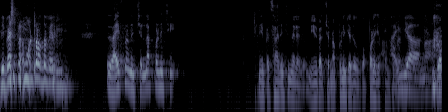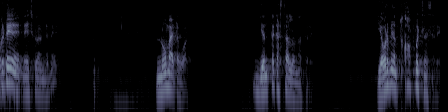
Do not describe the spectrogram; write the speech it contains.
The best promoter of the film లైఫ్లో నేను చిన్నప్పటి నుంచి నేను పెద్ద సాధించిందే లేదు. నేను పెద్ద చిన్నప్పటి నుంచి ఏదో గొప్పగా చెప్తాను. అయ్యా అన్న. ఒకటే నేర్చుకున్నానంటే నో మ్యాటర్ వాట్ ఎంత కష్టాల్లో ఉన్నా సరే ఎవరి మీద ఎంత కోపం వచ్చినా సరే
